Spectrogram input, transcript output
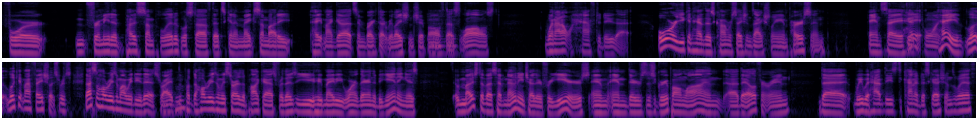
for for me to post some political stuff that's going to make somebody hate my guts and break that relationship off that's lost when I don't have to do that? Or you can have those conversations actually in person and say, "Hey, point. hey, look look at my facial expression." That's the whole reason why we do this, right? The, the whole reason we started the podcast for those of you who maybe weren't there in the beginning is most of us have known each other for years, and and there's this group online, uh, the Elephant Room, that we would have these kind of discussions with.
